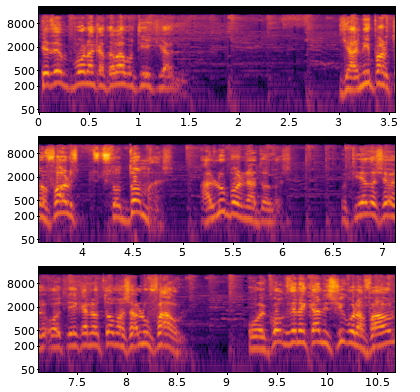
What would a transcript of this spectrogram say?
και δεν μπορώ να καταλάβω τι έχει κάνει. Για ανύπαρ το φάουλ στον Τόμας. Αλλού μπορεί να το δώσει. Ότι, έδωσε, ότι έκανε ο Τόμας αλλού φάουλ. Ο Εκόκ δεν έκανε σίγουρα φάουλ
